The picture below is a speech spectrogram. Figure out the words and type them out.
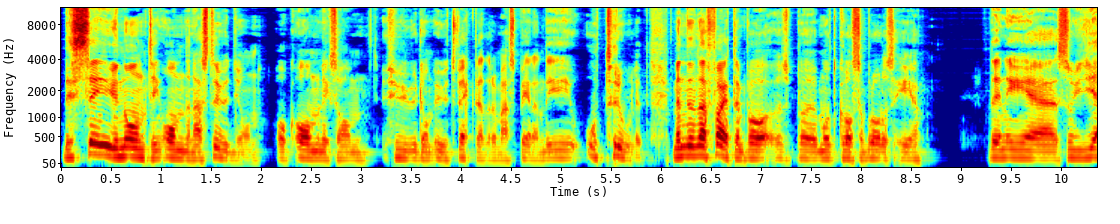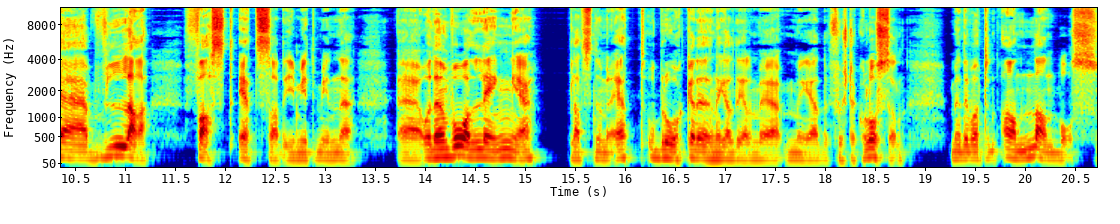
det säger ju någonting om den här studion och om liksom hur de utvecklade de här spelen. Det är otroligt. Men den där fighten på, på, mot Colossal Brothers är, den är så jävla fast etsad i mitt minne. Eh, och den var länge plats nummer ett och bråkade en hel del med, med första kolossen. Men det var en annan boss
